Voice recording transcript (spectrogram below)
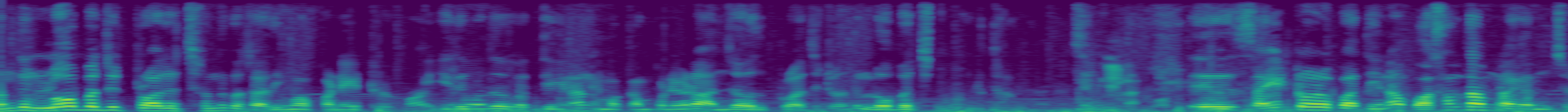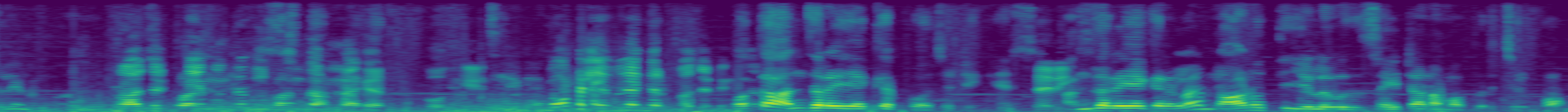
வந்து லோ பட்ஜெட் ப்ராஜெக்ட்ஸ் வந்து கொஞ்சம் அதிகமாக பண்ணிட்டு இருக்கோம். இது வந்து பார்த்தீங்கன்னா நம்ம கம்பெனியோட அஞ்சாவது ப்ராஜெக்ட் வந்து லோ பட்ஜெட் கொடுத்துருக்கோம். சரிங்களா இது சைட்டோட பார்த்தீங்கன்னா வசந்தாம் நகர்னு சொல்லி நம்ம ப்ராஜெக்ட் நேம் வந்து வசந்தம் நகர். ஓகே. டோட்டல் எவ்வளோ ஏக்கர் ப்ராஜெக்ட் மொத்தம் அஞ்சரை ஏக்கர் ப்ராஜெக்ட்டுங்க சரி. அஞ்சரை ஏக்கர்ல நானூற்றி எழுபது சைட்டாக நம்ம பிரிச்சிருக்கோம்.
